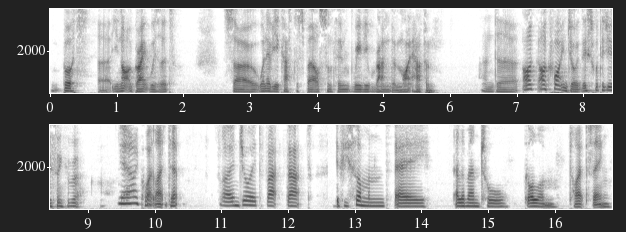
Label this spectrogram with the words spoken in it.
But uh, you're not a great wizard, so whenever you cast a spell, something really random might happen. And uh, I, I quite enjoyed this. What did you think of it? yeah, I quite liked it. I enjoyed the fact that if you summoned a elemental golem type thing,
